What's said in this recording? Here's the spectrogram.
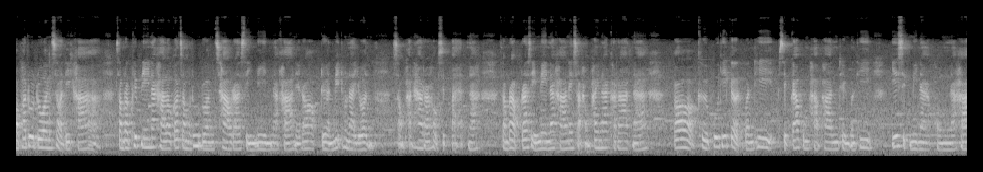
มอพัดดูดวงสวัสดีค่ะสำหรับคลิปนี้นะคะ เราก็จะมาดูดวงชาวราศีมีนนะคะ ในรอบเดือนมิถุนายน 2568 นะสำหรับราศีมีนนะคะ ในศาสตร์ของไพ่นาคราชนะ ก็คือผู้ที่เกิดวันที่ 19 กุมภาพันธ์ถึงวันที่ 20 มีนาคมนะคะ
